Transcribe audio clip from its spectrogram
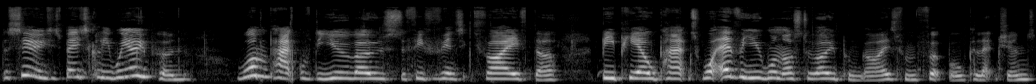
the series is basically we open one pack of the Euros, the FIFA 365, the BPL packs, whatever you want us to open guys from football collections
